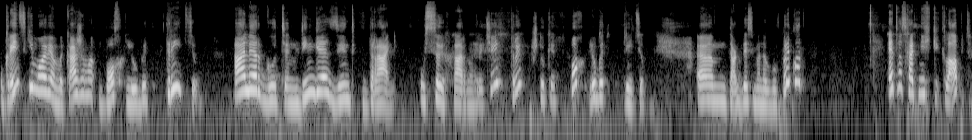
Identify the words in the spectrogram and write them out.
В українській мові ми кажемо Бог любить трійцю. Aller guten Dinge sind drei. Усіх гарних речей три штуки. Бог любить трійцю. Ем, так, десь в мене був приклад. Etwas hat nicht geklappt.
